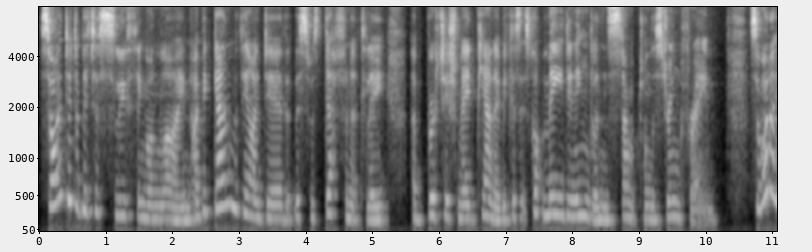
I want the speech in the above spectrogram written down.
So I did a bit of sleuthing online. I began with the idea that this was definitely a British made piano because it's got made in England stamped on the string frame. So what I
